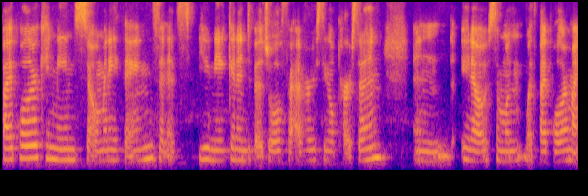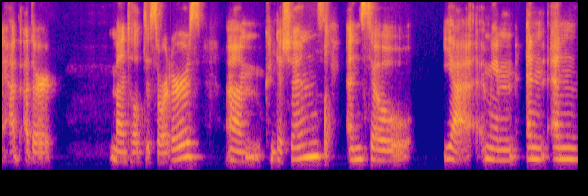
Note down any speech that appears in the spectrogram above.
bipolar can mean so many things and it's unique and individual for every single person and you know someone with bipolar might have other mental disorders um, conditions and so yeah i mean and and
